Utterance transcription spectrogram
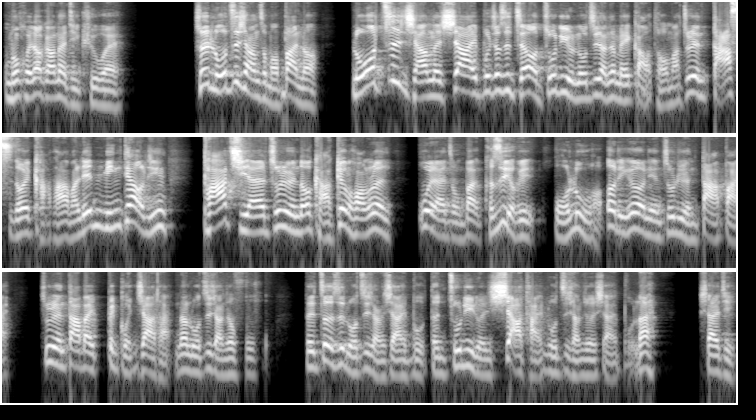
我们回到刚刚那题 Q&A，所以罗志祥怎么办呢？罗志祥的下一步就是，只要有朱立伦，罗志祥就没搞头嘛。朱立伦打死都会卡他嘛，连民调已经爬起来了，朱立伦都卡，更遑论未来怎么办？可是有个活路哦，二零二二年朱立伦大败，朱立伦大败被滚下台，那罗志祥就复活。所以这是罗志祥下一步，等朱立伦下台，罗志祥就是下一步。来，下一题，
